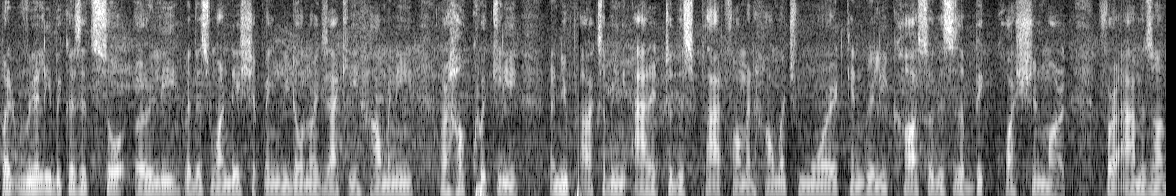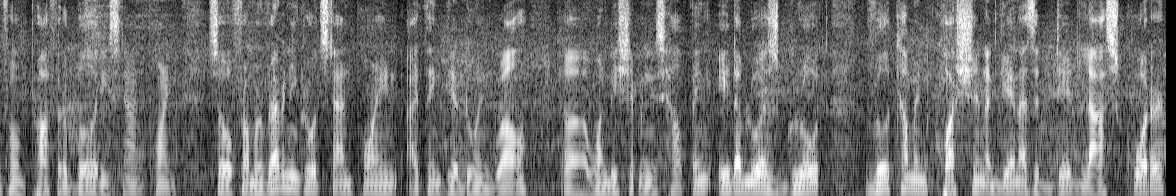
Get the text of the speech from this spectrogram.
but really because it's so early with this one day shipping, we don't know exactly how many or how quickly uh, new products are being added to this platform and how much more it can really cost. So this is a big question mark for Amazon from a profitability standpoint. So from a revenue growth standpoint, I think they're doing well. Uh, one day shipping is helping. AWS growth will come in question again as it did last quarter.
